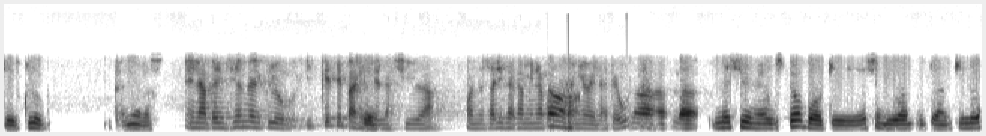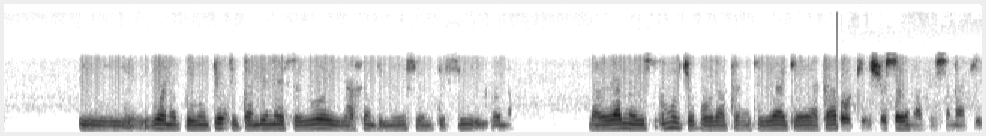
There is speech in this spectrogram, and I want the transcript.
del club, Cañuelas. En la pensión del club. ¿Y qué te parece la ciudad? Cuando salís a caminar por Cañuelas, ¿te gusta? La, me, sí, me gustó porque es un lugar muy tranquilo y bueno, pregunté si también es seguro y la gente me dice que sí, bueno, la verdad me gustó mucho por la tranquilidad que hay acá, porque yo soy una persona que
